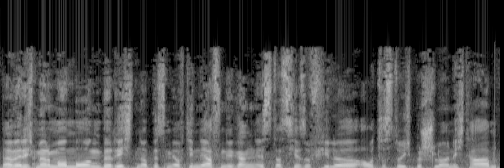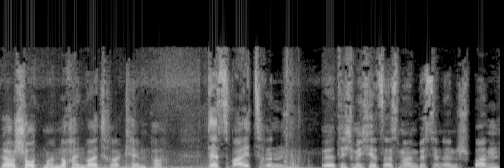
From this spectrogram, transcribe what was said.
Da werde ich mir mal morgen berichten, ob es mir auf die Nerven gegangen ist, dass hier so viele Autos durchbeschleunigt haben. Ja, schaut mal, noch ein weiterer Camper. Des Weiteren werde ich mich jetzt erstmal ein bisschen entspannen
